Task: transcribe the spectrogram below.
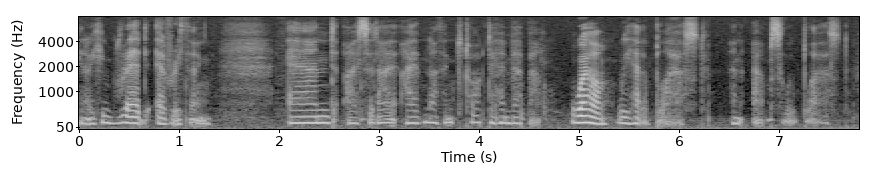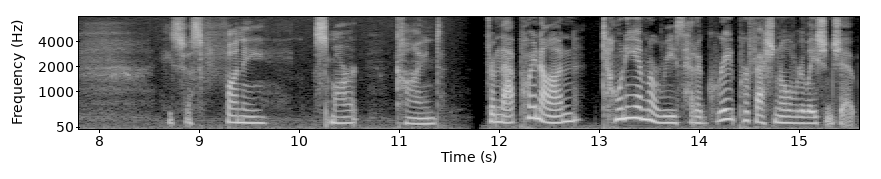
you know, he read everything. And I said, I, I have nothing to talk to him about. Well, we had a blast, an absolute blast. He's just funny, smart, kind. From that point on, Toni and Maurice had a great professional relationship,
